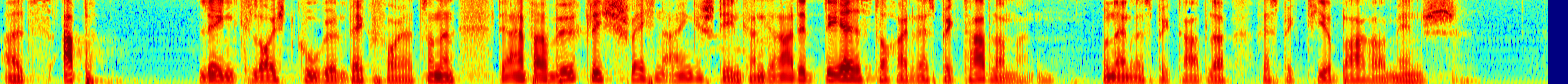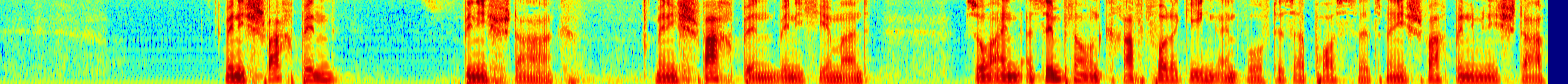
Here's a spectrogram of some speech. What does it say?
als Ablenkleuchtkugeln wegfeuert, sondern der einfach wirklich Schwächen eingestehen kann. Gerade der ist doch ein respektabler Mann und ein respektabler, respektierbarer Mensch. Wenn ich schwach bin, bin ich stark. Wenn ich schwach bin, bin ich jemand, so ein simpler und kraftvoller Gegenentwurf des Apostels. Wenn ich schwach bin, bin ich stark.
